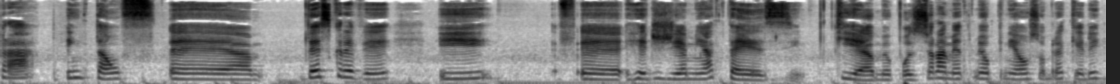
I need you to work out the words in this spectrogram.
para então é, descrever e é, redigir a minha tese, que é o meu posicionamento, minha opinião sobre aquele,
